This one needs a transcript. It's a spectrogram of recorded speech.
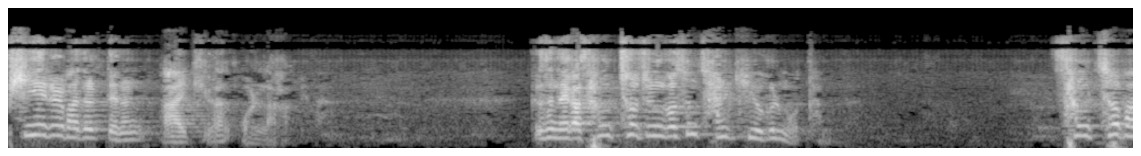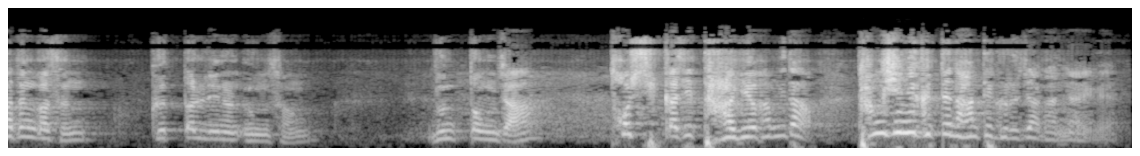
피해를 받을 때는 IQ가 올라갑니다. 그래서 내가 상처 준 것은 잘 기억을 못합니다. 상처받은 것은 그 떨리는 음성, 눈동자, 토시까지 다 기억합니다. 당신이 그때 나한테 그러지 않았냐, 이게.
